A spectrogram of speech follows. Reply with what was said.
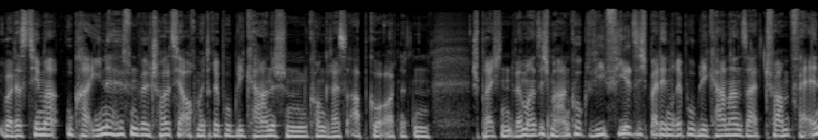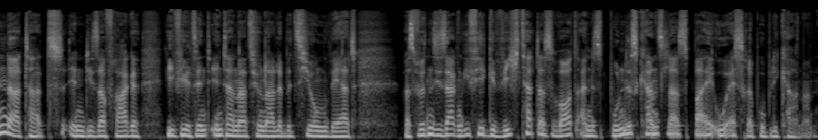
Über das Thema Ukraine-Hilfen will Scholz ja auch mit republikanischen Kongressabgeordneten sprechen. Wenn man sich mal anguckt, wie viel sich bei den Republikanern seit Trump verändert hat in dieser Frage, wie viel sind internationale Beziehungen wert, was würden Sie sagen, wie viel Gewicht hat das Wort eines Bundeskanzlers bei US-Republikanern?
